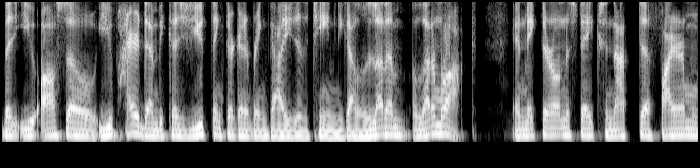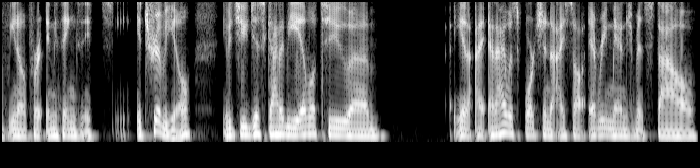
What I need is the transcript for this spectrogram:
but you also you've hired them because you think they're going to bring value to the team, and you got to let them let them rock and make their own mistakes and not uh, fire them, you know, for anything it's it's trivial. But you just got to be able to, um, you know. I, and I was fortunate; I saw every management style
